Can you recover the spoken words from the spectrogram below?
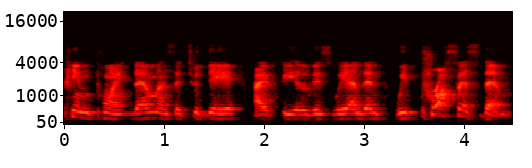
pinpoint them and say, today I feel this way. And then we process them.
